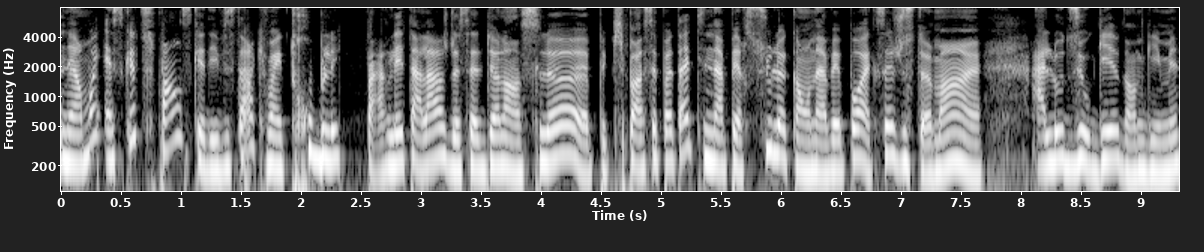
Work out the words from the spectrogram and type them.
Néanmoins, est-ce que tu penses qu'il y a des visiteurs qui vont être troublés par l'étalage de cette violence-là, qui passait peut-être inaperçu là, quand on n'avait pas accès justement à l'audio guide, entre guillemets?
